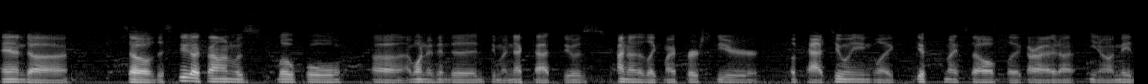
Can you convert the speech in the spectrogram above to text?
And uh, so this dude i found was local uh, i wanted him to do my neck tattoo. It was kind of like my first year of tattooing like gift myself like all right I, you know i made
